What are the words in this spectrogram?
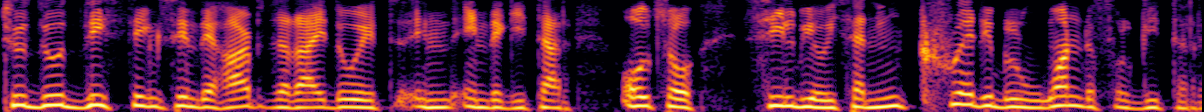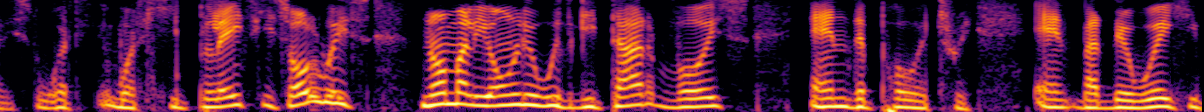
to do these things in the harp that I do it in, in the guitar. Also, Silvio is an incredible, wonderful guitarist. What what he plays, he's always normally only with guitar, voice, and the poetry. And but the way he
